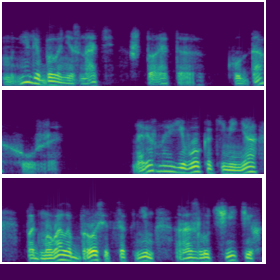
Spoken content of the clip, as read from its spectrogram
Мне ли было не знать, что это куда хуже?» Наверное, его, как и меня, подмывало броситься к ним, разлучить их,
